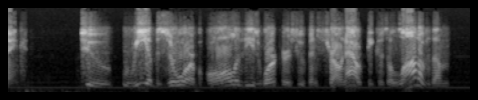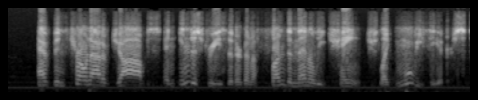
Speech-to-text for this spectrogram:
think, to reabsorb all of these workers who've been thrown out because a lot of them have been thrown out of jobs and industries that are going to fundamentally change, like movie theaters.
